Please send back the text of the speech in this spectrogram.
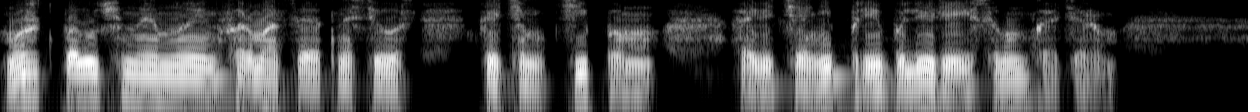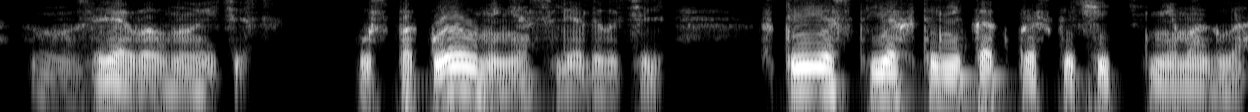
Может, полученная мной информация относилась к этим типам, а ведь они прибыли рейсовым катером». «Зря волнуетесь», — успокоил меня следователь. В Триест яхта никак проскочить не могла.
